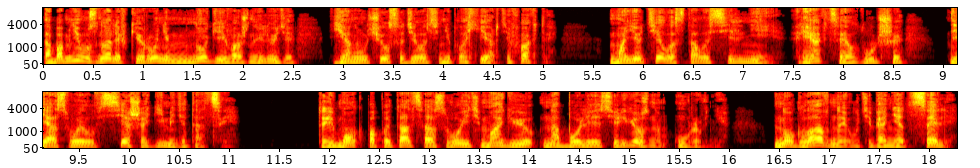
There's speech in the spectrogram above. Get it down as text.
Обо мне узнали в Кируне многие важные люди. Я научился делать неплохие артефакты. Мое тело стало сильнее, реакция лучше. Я освоил все шаги медитации. Ты мог попытаться освоить магию на более серьезном уровне. Но главное, у тебя нет цели.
